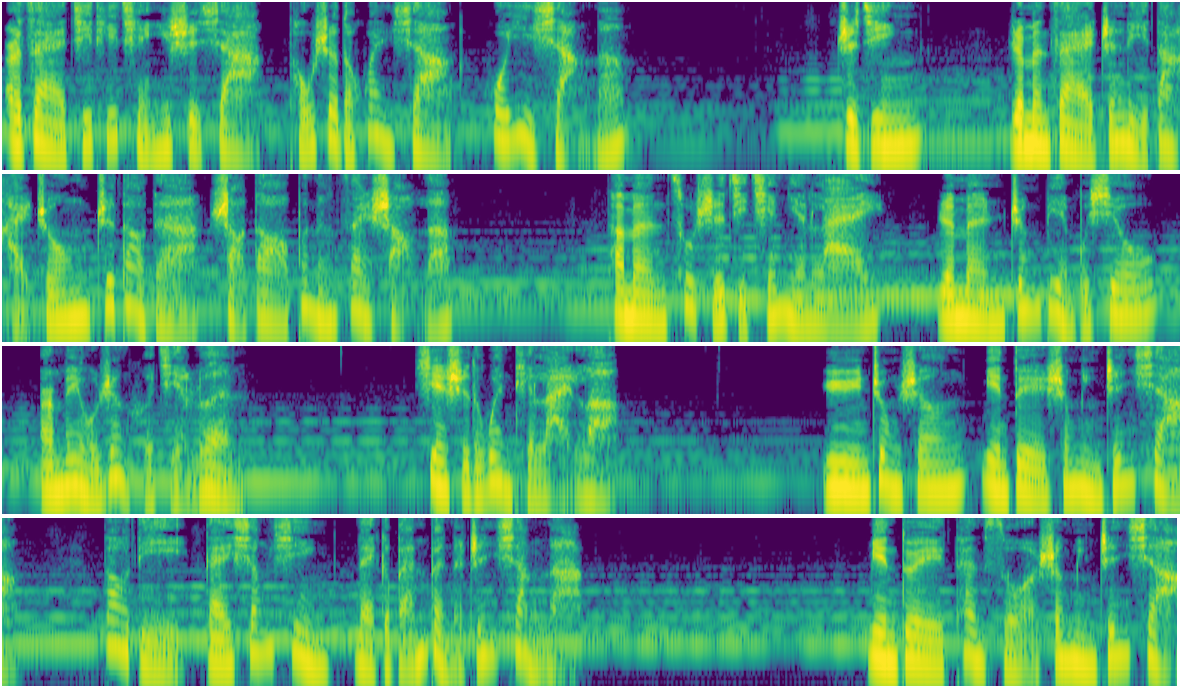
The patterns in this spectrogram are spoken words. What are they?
而在集体潜意识下投射的幻想或臆想呢？至今，人们在真理大海中知道的少到不能再少了。他们促使几千年来人们争辩不休，而没有任何结论。现实的问题来了：芸芸众生面对生命真相。到底该相信哪个版本的真相呢？面对探索生命真相，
